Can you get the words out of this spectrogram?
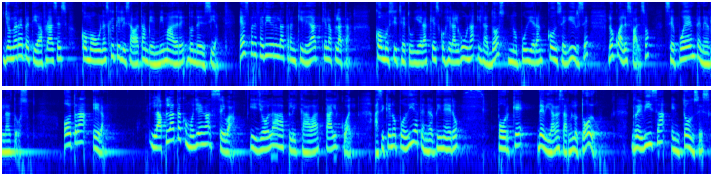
yo me repetía frases como unas que utilizaba también mi madre, donde decía, es preferible la tranquilidad que la plata, como si se tuviera que escoger alguna y las dos no pudieran conseguirse, lo cual es falso, se pueden tener las dos. Otra era, la plata como llega se va, y yo la aplicaba tal cual, así que no podía tener dinero porque debía gastármelo todo. Revisa entonces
